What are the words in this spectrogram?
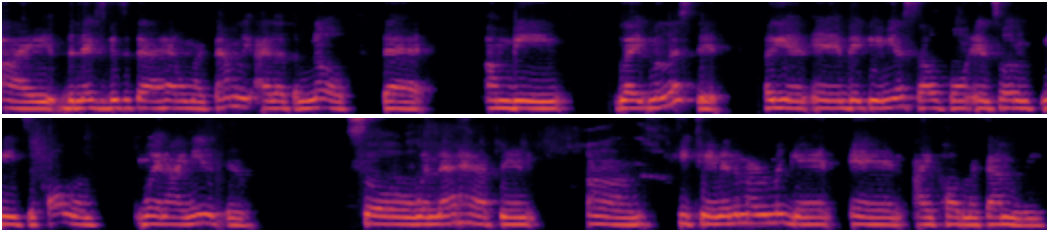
I the next visit that I had with my family, I let them know that I'm being like molested again, and they gave me a cell phone and told me to call them when I needed them. So when that happened, um, he came into my room again and I called my family.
